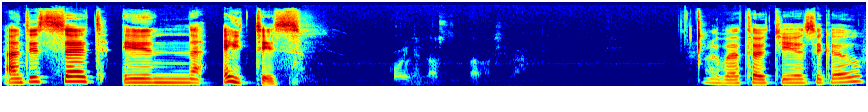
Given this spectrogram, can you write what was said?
And it's said in 80s, over 30 years ago.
